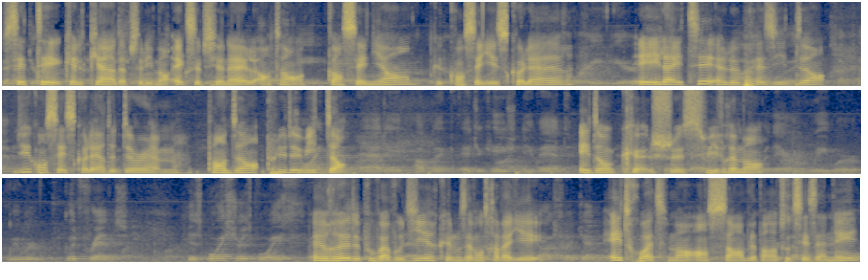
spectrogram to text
C'était quelqu'un d'absolument exceptionnel en tant qu'enseignant, que conseiller scolaire, et il a été le président du conseil scolaire de Durham pendant plus de huit ans. Et donc, je suis vraiment heureux de pouvoir vous dire que nous avons travaillé étroitement ensemble pendant toutes ces années.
